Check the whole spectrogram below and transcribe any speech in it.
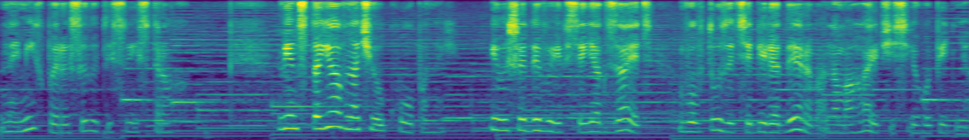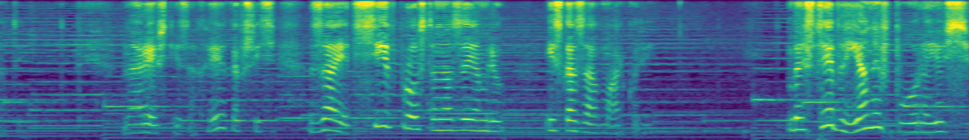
не міг пересилити свій страх. Він стояв, наче окопаний, і лише дивився, як заєць вовтузиться біля дерева, намагаючись його підняти. Нарешті, захекавшись, заєць сів просто на землю і сказав Маркові, без тебе я не впораюсь.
